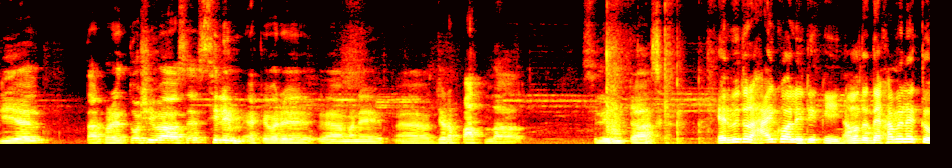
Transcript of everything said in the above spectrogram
ডিএল তারপরে তোশিবা আছে স্লিম একেবারে মানে যেটা পাতলা স্লিমটা। আচ্ছা। এর ভিতরে হাই কোয়ালিটি কি? আমাদের দেখাবেন একটু?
